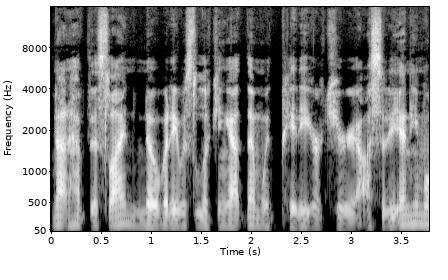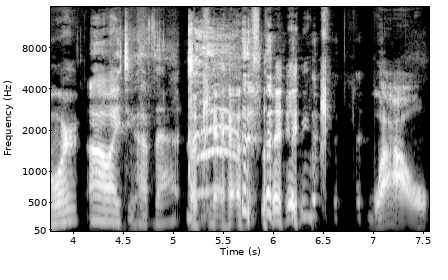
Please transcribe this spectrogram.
not have this line? Nobody was looking at them with pity or curiosity anymore. oh, I do have that. Okay, I was like, wow.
